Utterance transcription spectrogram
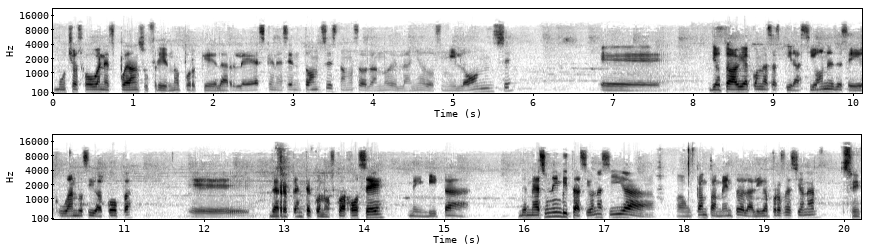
muchos jóvenes puedan sufrir, ¿no? Porque la realidad es que en ese entonces, estamos hablando del año 2011, eh, yo todavía con las aspiraciones de seguir jugando Siga Copa, eh, de repente conozco a José, me invita, me hace una invitación así a, un campamento de la liga profesional. Sí.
